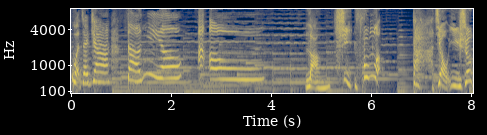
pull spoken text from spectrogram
我在这儿等你哦！啊哦！狼气疯了，大叫一声。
